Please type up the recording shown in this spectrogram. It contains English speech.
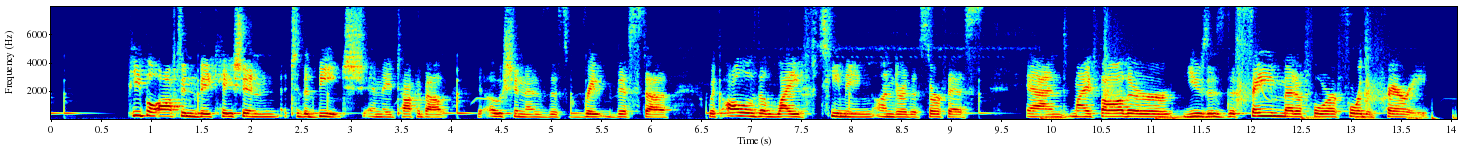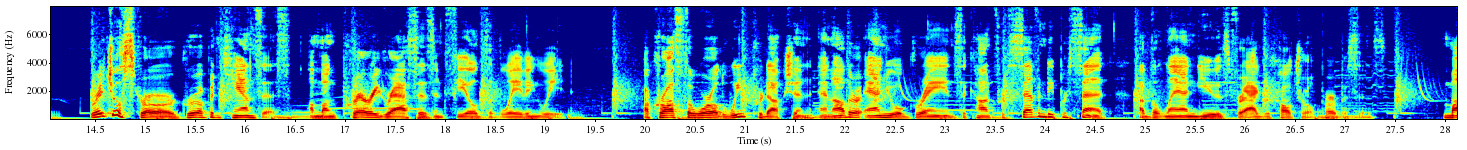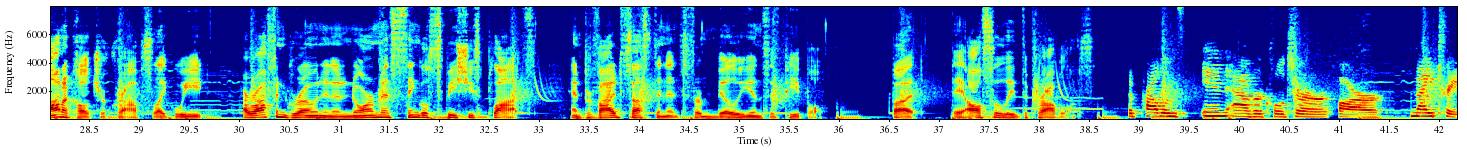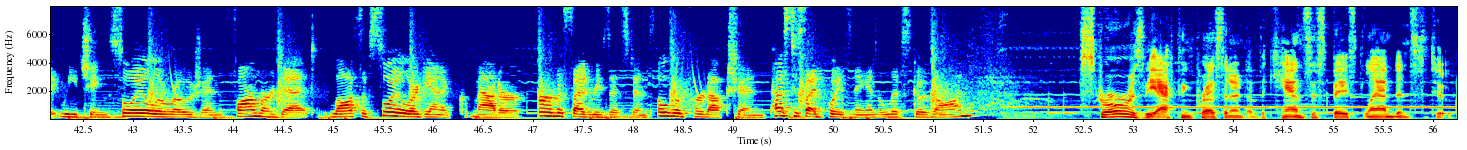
people often vacation to the beach and they talk about the ocean as this great vista with all of the life teeming under the surface. And my father uses the same metaphor for the prairie. Rachel Stroer grew up in Kansas among prairie grasses and fields of waving wheat. Across the world, wheat production and other annual grains account for 70% of the land used for agricultural purposes. Monoculture crops like wheat are often grown in enormous single species plots and provide sustenance for millions of people. But they also lead to problems. The problems in agriculture are nitrate leaching, soil erosion, farmer debt, loss of soil organic matter, herbicide resistance, overproduction, pesticide poisoning, and the list goes on. Stroer is the acting president of the Kansas based Land Institute,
